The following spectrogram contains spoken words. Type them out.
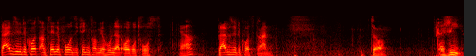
Bleiben Sie bitte kurz am Telefon. Sie kriegen von mir 100 Euro Trost. Ja? Bleiben Sie bitte kurz dran. So. Regie.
